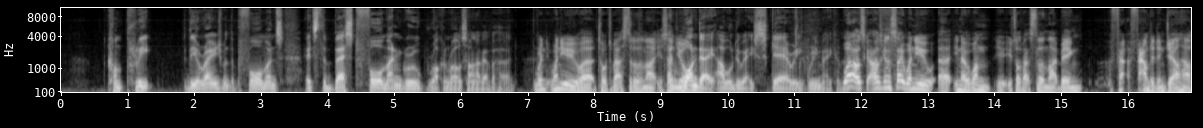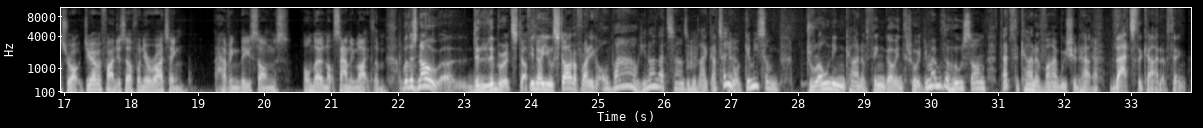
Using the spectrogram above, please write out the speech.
complete, the arrangement, the performance. It's the best four man group rock and roll song I've ever heard. When when you uh, talked about Still of the Night, you said one day I will do a scary remake of that. well, I was I was going to say when you uh, you know one you, you talked about Still of the Night being fa- founded in Jailhouse Rock. Do you ever find yourself when you're writing having these songs, although not sounding like them? Well, there's no uh, deliberate stuff. You know, you'll start off running, you go, oh, wow, you know, that sounds a bit like. I'll tell you what, give me some droning kind of thing going through it. You remember the Who song? That's the kind of vibe we should have. Yeah. That's the kind of thing.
